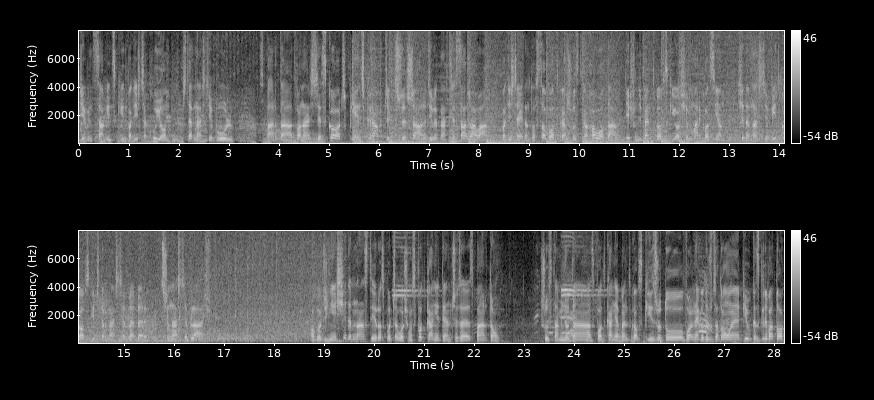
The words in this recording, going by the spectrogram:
9 Sawicki, 20 Kujon, 14 Ból. Sparta 12 Skocz, 5 Krawczyk, 3 Szal, 19 Sarzała, 21 to Sobotka, 6 Hołota, 10 Będkowski, 8 Markocjan, 17 Witkowski, 14 Weber, 13 Blaś. O godzinie 17 rozpoczęło się spotkanie tęczy ze Spartą. Szósta minuta spotkania Będkowski z rzutu wolnego dorzuca tą e, piłkę, zgrywa to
